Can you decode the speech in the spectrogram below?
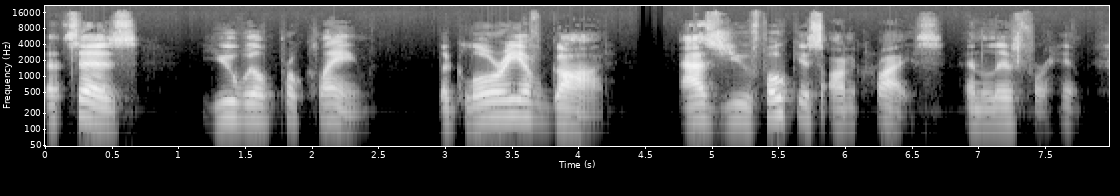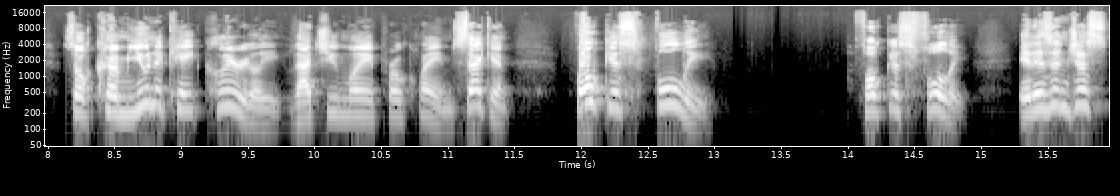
that says, You will proclaim the glory of God as you focus on Christ and live for Him. So communicate clearly that you may proclaim. Second, focus fully. Focus fully. It isn't just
